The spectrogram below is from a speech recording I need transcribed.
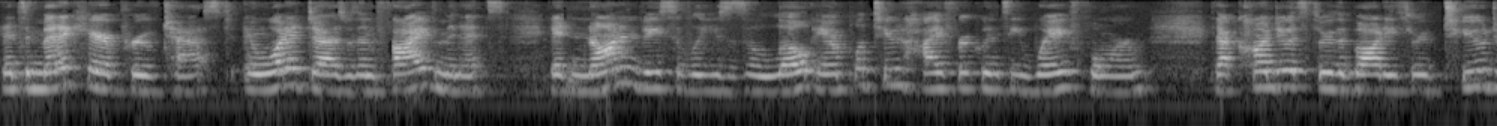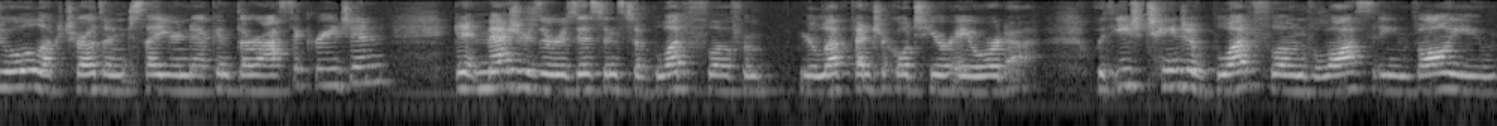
And it's a Medicare-approved test, and what it does, within five minutes, it non-invasively uses a low-amplitude, high-frequency waveform that conduits through the body through two dual electrodes on each side of your neck and thoracic region, and it measures the resistance to blood flow from your left ventricle to your aorta. With each change of blood flow and velocity and volume,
